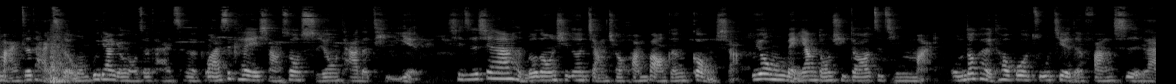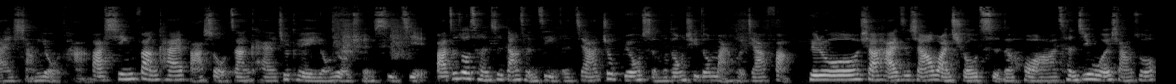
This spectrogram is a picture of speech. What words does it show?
买这台车，我们不一定要拥有这台车，我还是可以享受使用它的体验。其实现在很多东西都讲求环保跟共享，不用每样东西都要自己买，我们都可以透过租借的方式来享有它。把心放开，把手张开，就可以拥有全世界。把这座城市当成自己的家，就不用什么东西都买回家放。比如小孩子想要玩球池的话，曾经我也想说，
